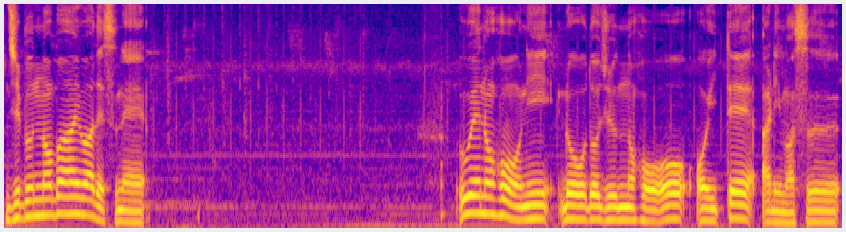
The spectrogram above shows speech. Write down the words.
自分の場合はですね上の方にロード順の方を置いてあります。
